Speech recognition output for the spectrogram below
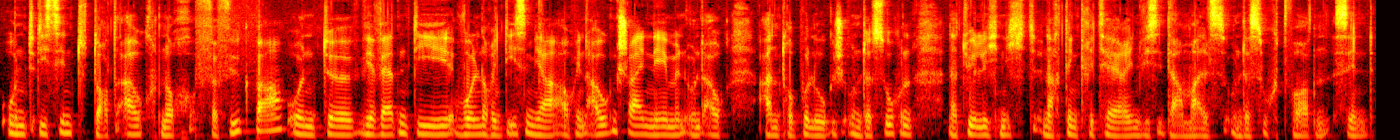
Und die sind dort auch noch verfügbar. Und äh, wir werden die wohl noch in diesem Jahr auch in Augenschein nehmen und auch anthropologisch untersuchen. Natürlich nicht nach den Kriterien, wie sie damals untersucht worden sind,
